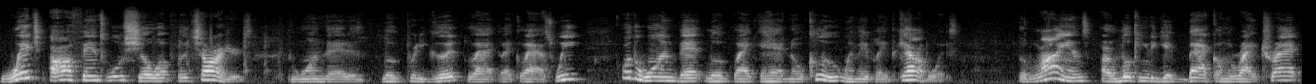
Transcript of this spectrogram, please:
Which offense will show up for the Chargers? The one that has looked pretty good like last week, or the one that looked like it had no clue when they played the Cowboys? The Lions are looking to get back on the right track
